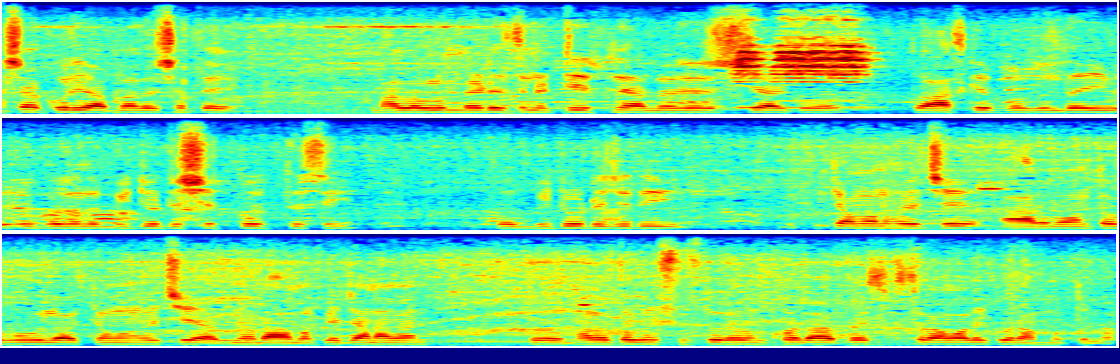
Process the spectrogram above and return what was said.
আশা করি আপনাদের সাথে ভালো ভালো মেডিসিনের টিপস নিয়ে আপনাদের শেয়ার করব। তো আজকের পর্যন্ত এই পর্যন্ত ভিডিওটি শেষ করতেছি। তো ভিডিওটি যদি কেমন হয়েছে আর মন্তব্যগুলো কেমন হয়েছে আপনারা আমাকে জানাবেন। তো ভালো থাকুন, সুস্থ থাকুন, খোদা হাফেজ। আসসালামু আলাইকুম, রহমতুল্লাহ.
